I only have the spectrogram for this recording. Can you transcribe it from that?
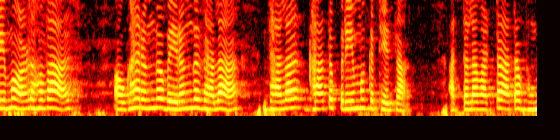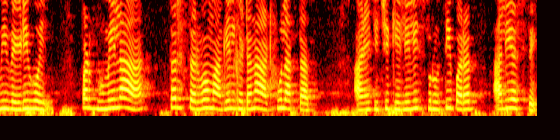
प्रेमळ सहवास अवघा रंग बेरंग झाला झाला घात प्रेम कथेचा. आत्ताला वाटतं आता भूमी वेडी होईल पण भूमीला तर सर्व मागील घटना आठवू लागतात आणि तिची गेलेली स्मृती परत आली असते.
